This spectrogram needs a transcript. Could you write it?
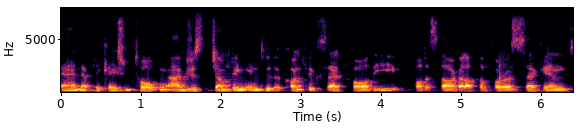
and application token. I'm just jumping into the config set for the for the Stark adapter for a second.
